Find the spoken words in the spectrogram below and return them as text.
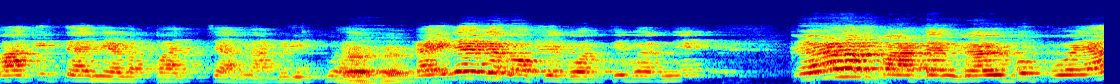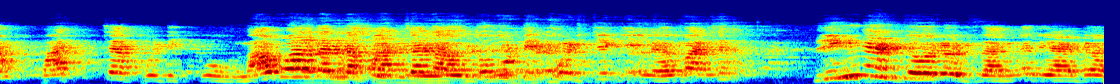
പാകിസ്ഥാനികളെ പച്ച വിളിക്കുക. കൈരേഖ നോക്കിയ കൊർത്തി പറഞ്ഞ് കേളപ്പാട്ടൻ ഗൾഫിൽ പോയാ പച്ച പിടിക്കൂ. നവ തന്നെ പച്ച കൗത്തുകൂട്ടി പിടിച്ചിട്ടില്ല? പച്ച ഇങ്ങനത്തെ ഓരോ സംഗതിയാട്ടോ.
